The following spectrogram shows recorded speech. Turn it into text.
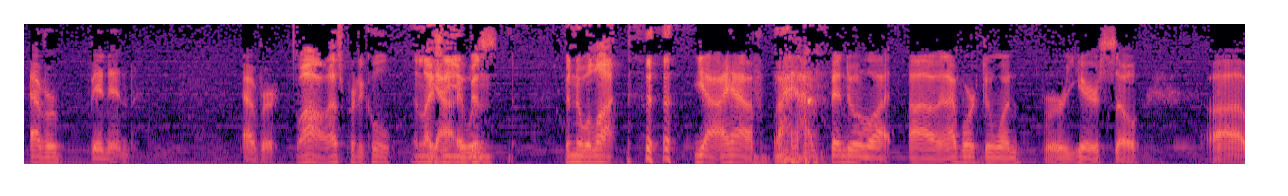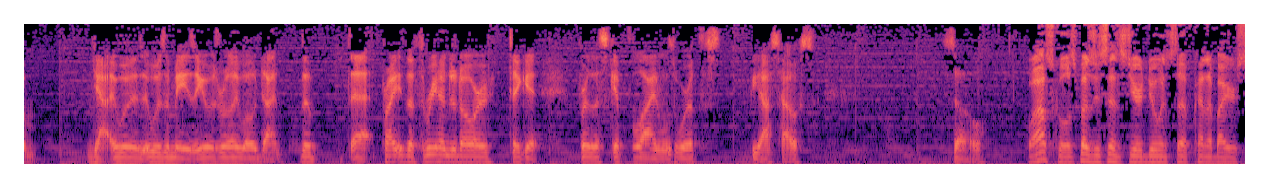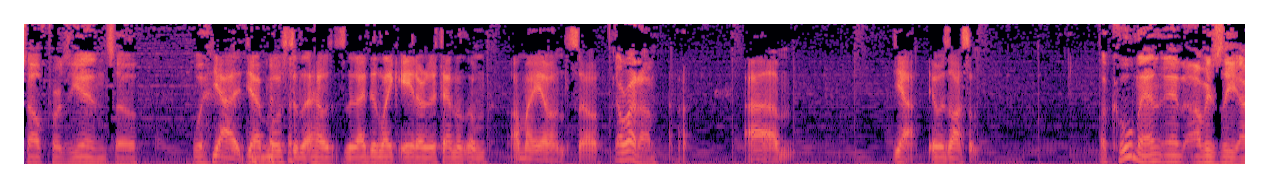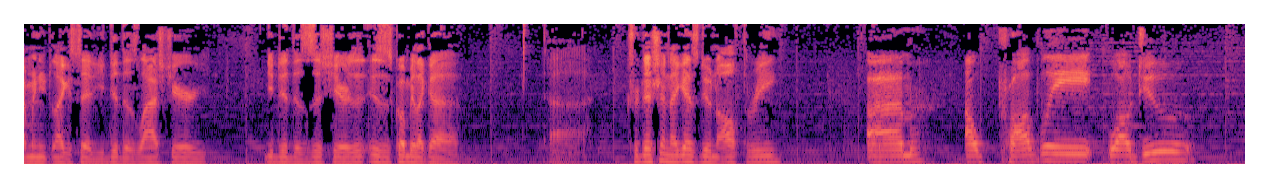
ever been in, ever. Wow, that's pretty cool. And like Yeah, you've been was- been to a lot. Yeah, I have. I have been to a lot, uh, and I've worked in one for years. So, um, yeah, it was it was amazing. It was really well done. The that price, the three hundred dollar ticket for the skip the line was worth the us house. So Well, that's cool, especially since you're doing stuff kind of by yourself towards the end. So, yeah, yeah, most of the houses that I did like eight out of ten of them on my own. So, oh, right on. Um, yeah, it was awesome. Oh, cool, man. And obviously, I mean, like I said, you did this last year. You did this this year. Is, this going to be like a uh, tradition? I guess doing all three. Um, I'll probably well I'll do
